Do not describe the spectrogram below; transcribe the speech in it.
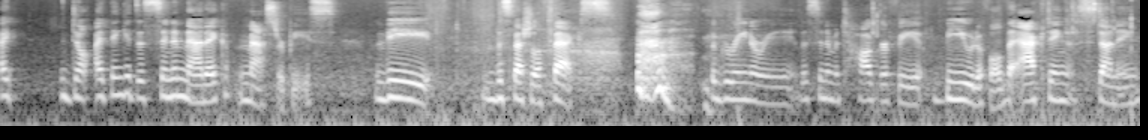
I don't. I think it's a cinematic masterpiece. The the special effects, the greenery, the cinematography, beautiful. The acting, stunning.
